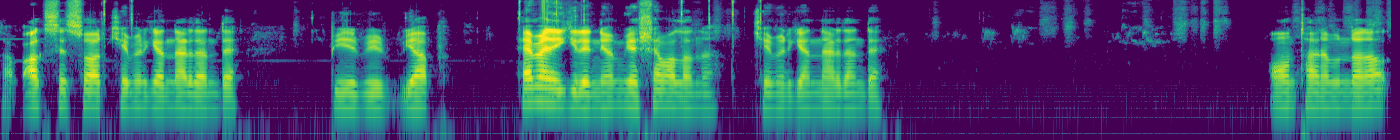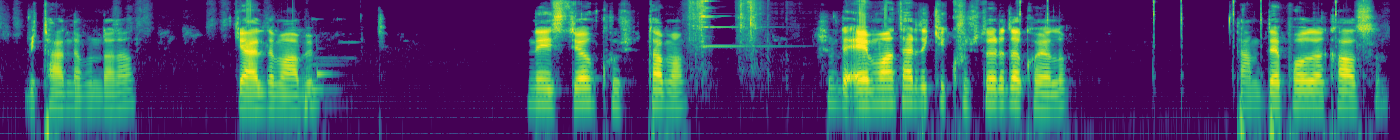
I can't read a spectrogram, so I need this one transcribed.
Tamam. Aksesuar kemirgenlerden de bir bir yap. Hemen ilgileniyorum. Yaşam alanı kemirgenlerden de. 10 tane bundan al. Bir tane de bundan al. Geldim abim. Ne istiyorsun? Kuş. Tamam. Şimdi envanterdeki kuşları da koyalım. Tam depoda kalsın.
